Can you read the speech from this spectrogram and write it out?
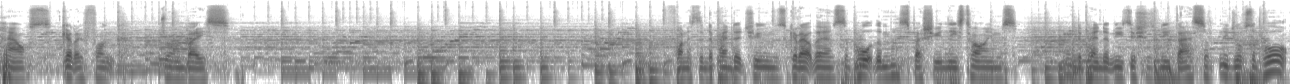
house, ghetto funk, drum and bass. Finest independent tunes. Get out there and support them, especially in these times. Independent musicians need that need your support.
